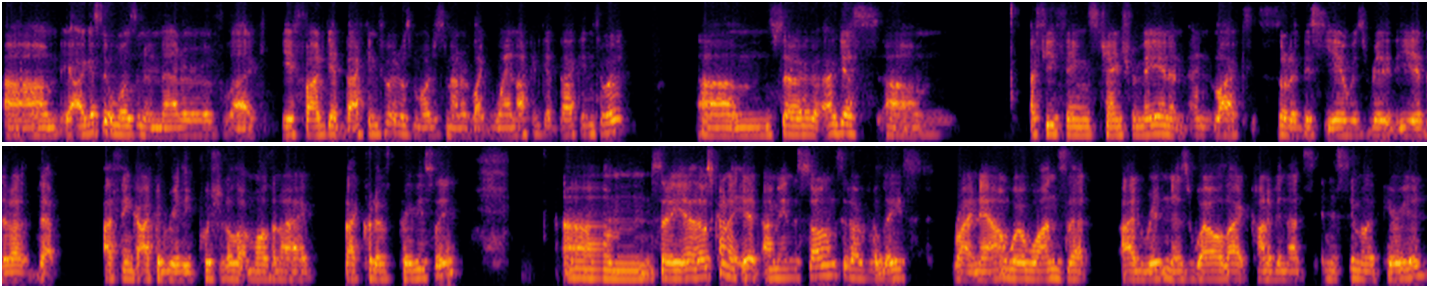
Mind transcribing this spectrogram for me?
um, yeah, I guess it wasn't a matter of like if I'd get back into it. It was more just a matter of like when I could get back into it. Um, so I guess um, a few things changed for me, and and like sort of this year was really the year that I that I think I could really push it a lot more than I I could have previously. Um, so yeah, that was kind of it. I mean, the songs that I've released right now were ones that I'd written as well, like kind of in that in a similar period.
